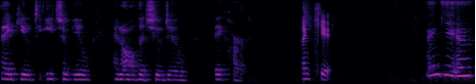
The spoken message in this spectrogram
Thank you to each of you and all that you do. Big heart. Thank you. Thank you.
